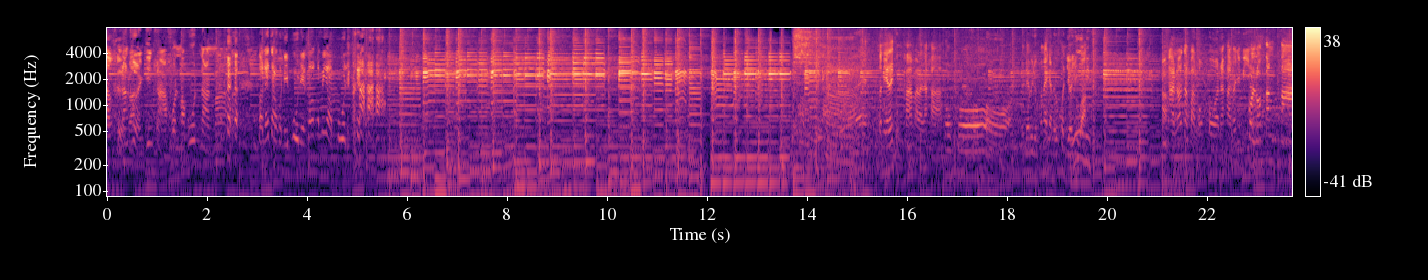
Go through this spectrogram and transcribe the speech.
น้องเขินนางเขินจริงหาคนมาพูดนานมาก ตอนนี้เจ้าคนนี้พูดเนี่ยเขาเขาไม่ยอมพูดตอนนี้ได้ถุงผ้ามาแล้วนะคะโฮมโปรเดี๋ยวไปดูข้างในกันดูคนเยอะอยู่อะอ่านอกจากบัตรโฮมโปรนะคะ ก็จะมีคนรถต่า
